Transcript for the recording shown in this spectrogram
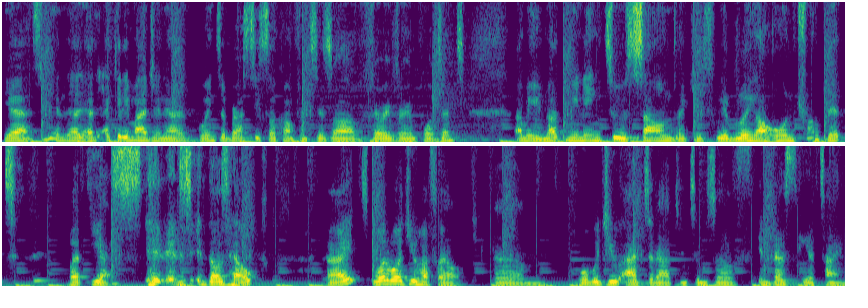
Yes, I, I can imagine uh, going to BRAZ-TESOL conferences are very, very important. I mean, not meaning to sound like if we're blowing our own trumpet, but yes, it, is, it does help. Right? What about you, Rafael? Um, what would you add to that in terms of investing your time?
